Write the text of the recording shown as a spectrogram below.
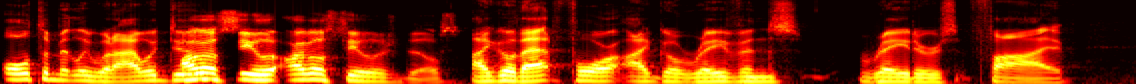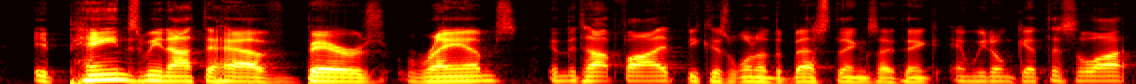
ultimately what I would do. I'll go Steelers. I'll go Steelers. Bills. I go that four. I'd go Ravens, Raiders five. It pains me not to have Bears, Rams in the top five because one of the best things I think, and we don't get this a lot,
